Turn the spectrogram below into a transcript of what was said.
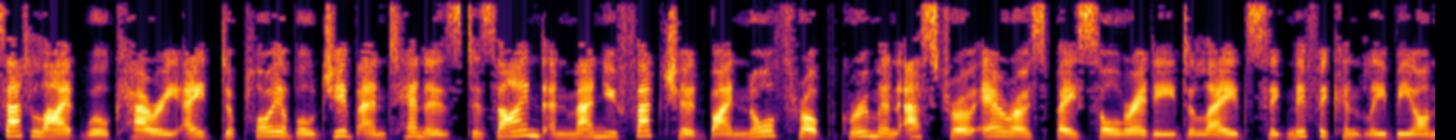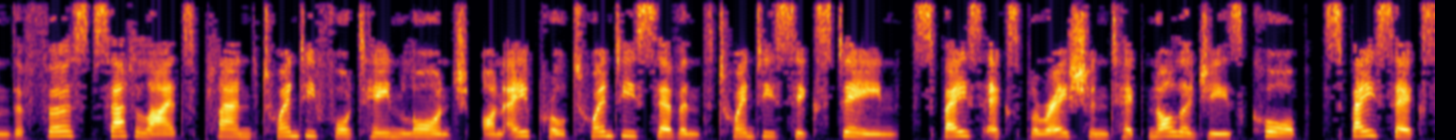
satellite will carry eight deployable jib antennas designed and manufactured by Northrop Grumman Astro Aerospace already delayed significantly beyond the first satellite's planned 2014 launch. On April 27, 2016, Space Exploration Technologies Corp., SpaceX,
